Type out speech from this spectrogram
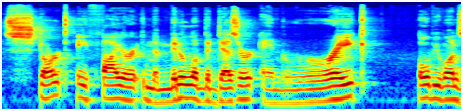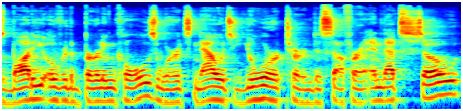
start a fire in the middle of the desert and rake Obi Wan's body over the burning coals, where it's now it's your turn to suffer, and that's so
